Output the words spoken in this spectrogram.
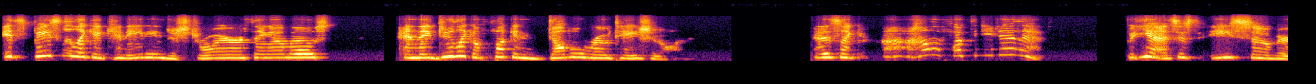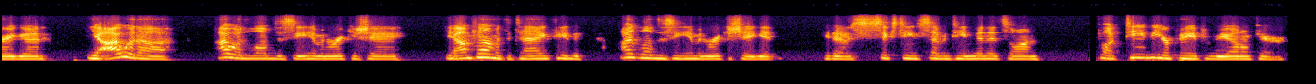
it's basically like a Canadian destroyer thing almost. And they do like a fucking double rotation on. And it's like, uh, how the fuck did you do that? But yeah, it's just he's so very good. Yeah, I would uh I would love to see him and Ricochet. Yeah, I'm fine with the tag feud. I'd love to see him and Ricochet get, you know, 16, 17 minutes on fuck TV or pay per view. I don't care.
